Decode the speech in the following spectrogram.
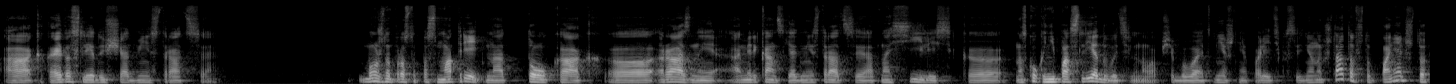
а какая-то следующая администрация. Можно просто посмотреть на то, как э, разные американские администрации относились к... Насколько непоследовательно вообще бывает внешняя политика Соединенных Штатов, чтобы понять, что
